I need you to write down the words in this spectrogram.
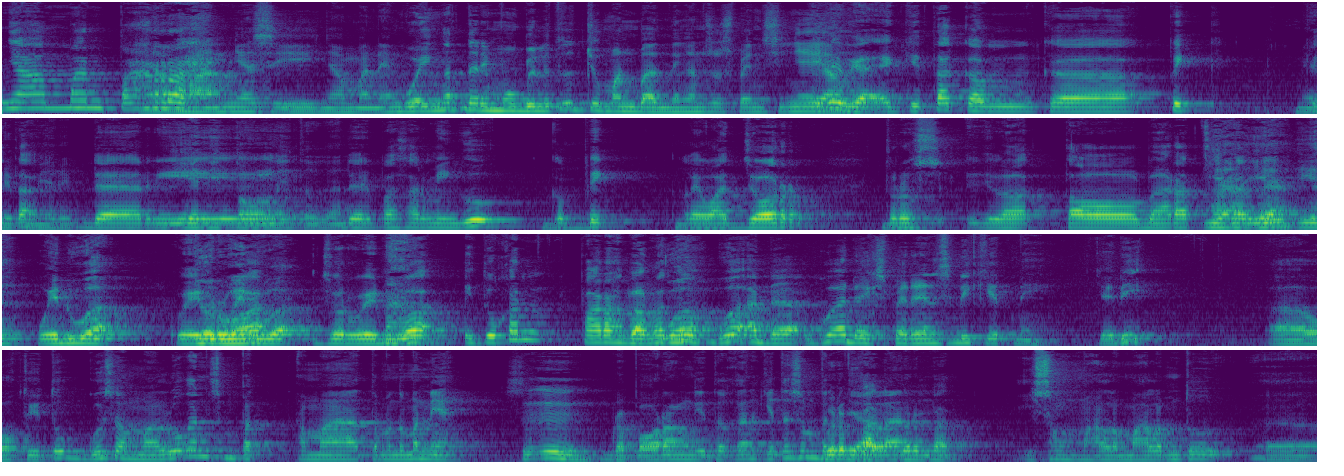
nyaman parah. nyamannya sih nyaman. Yang gue inget dari mobil itu cuman bantingan suspensinya Ingat yang eh, kita ke ke Pik kita Mirip-mirip. dari Iya, di tol itu kan. dari pasar Minggu ke Pik lewat Jor terus lewat tol barat iya tuh. iya W2 W2, Jor W2 Jor W2 itu kan parah banget gua tuh. gua ada gua ada experience sedikit nih. Jadi eh, waktu itu gue sama lu kan sempet sama teman-teman ya Mm-mm. berapa orang gitu kan kita sempet Berempat, jalan berempat. iseng malam-malam tuh eh,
